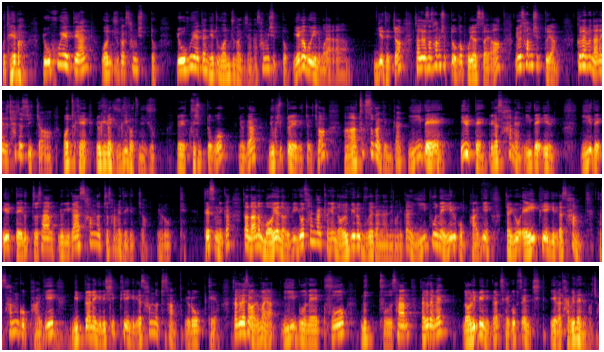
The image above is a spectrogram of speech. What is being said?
오, 대박. 요 호에 대한 원주각 30도. 요 호에 대한 얘도 원주각이잖아. 30도. 얘가 보이는 거야. 이해됐죠? 자, 그래서 30도가 보였어요. 여기 30도야. 그러면 나는 이제 찾을 수 있죠. 어떻게? 여기가 6이거든요. 6. 여기 90도고, 여기가 60도야겠죠. 그쵸? 아, 특수각이니까 2대 1대. 여기가 3이야. 2대 1. 2대 1대 루트 3. 여기가 3 루트 3이 되겠죠. 요렇게. 됐습니까? 자, 나는 뭐의 넓이? 요 삼각형의 넓이를 구해달라는 거니까 2분의 1 곱하기 자, 요 AP의 길이가 3. 자, 3 곱하기 밑변의 길이 CP의 길이가 3 루트 3. 요렇게요. 자, 그래서 얼마야? 2분의 9 루트 3. 자, 그 다음에 넓이니까 제곱 센치. 얘가 답이 되는 거죠.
